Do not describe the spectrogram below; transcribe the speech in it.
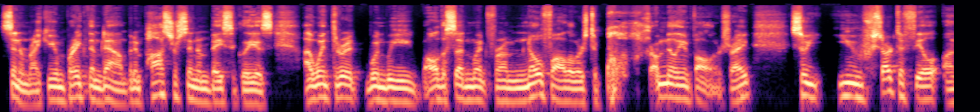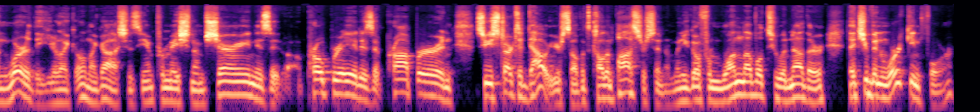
syndrome, right? You can break them down, but imposter syndrome basically is I went through it when we all of a sudden went from no followers to a million followers, right? So you start to feel unworthy. You're like, oh my gosh, is the information I'm sharing, is it appropriate? Is it proper? And so you start to doubt yourself. It's called imposter syndrome when you go from one level to another that you've been working for.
